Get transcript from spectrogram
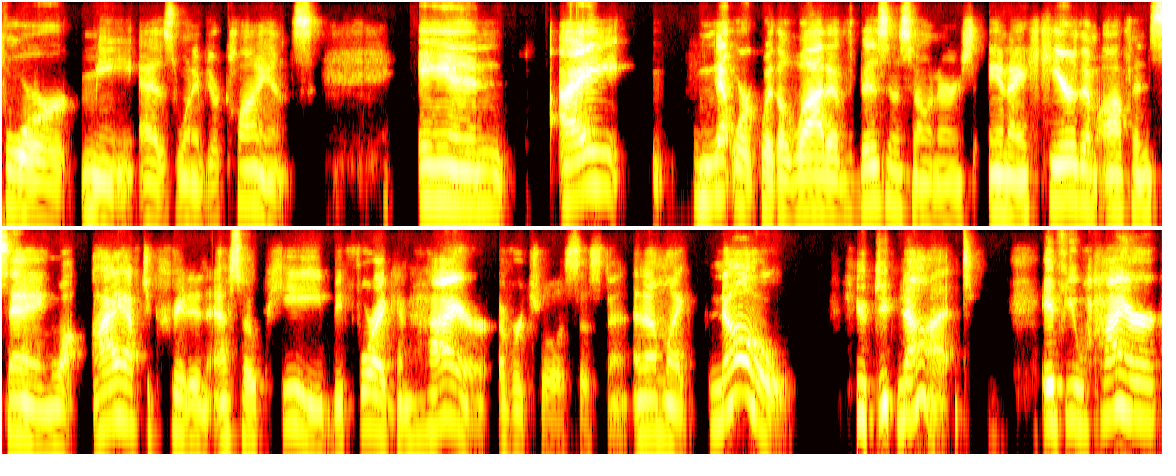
for me as one of your clients. And I network with a lot of business owners and I hear them often saying, well, I have to create an SOP before I can hire a virtual assistant. And I'm like, no, you do not. If you hire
